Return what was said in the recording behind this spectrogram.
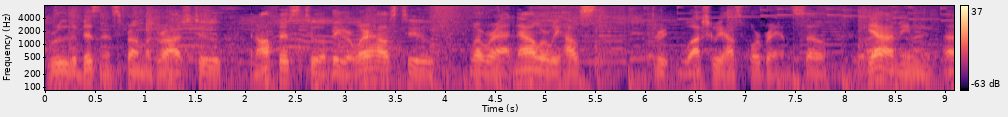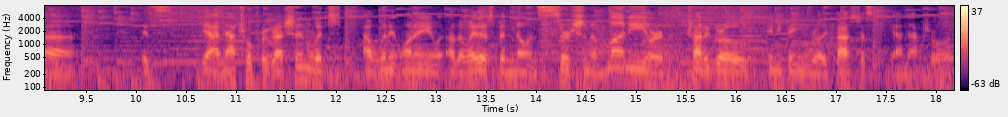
grew the business from a garage to an office to a bigger warehouse to where we're at now, where we house three. Well, actually, we house four brands. So, yeah, I mean, uh, it's yeah, natural progression, which I wouldn't want any other way. There's been no insertion of money or try to grow anything really fast. Just yeah, natural.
